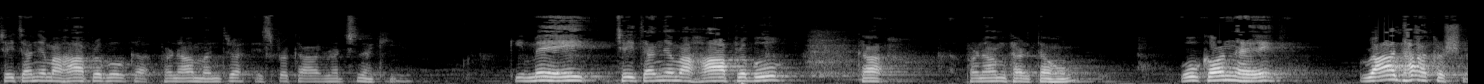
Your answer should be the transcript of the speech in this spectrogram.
चैतन्य महाप्रभु का प्रणाम मंत्र इस प्रकार रचना की। कि मैं चैतन्य महाप्रभु का प्रणाम करता हूँ। वो कौन है? राधा कृष्ण।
